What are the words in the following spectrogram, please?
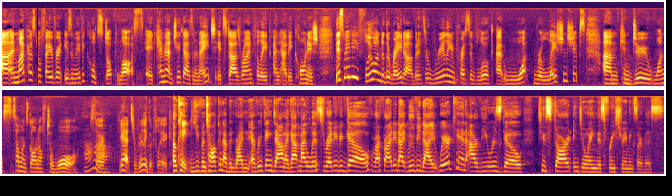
Uh, and my personal favorite is a movie called Stop Loss. It came out in 2008. It stars Ryan Phillippe and Abbie Cornish. This movie flew under the radar, but it's a really impressive look at what relationships um, can do once someone's gone off to war. Ah. So yeah, it's a really good flick. Okay, you've been talking. I've been writing everything down. I got my list ready to go for my Friday night movie night. Where can our viewers go to start enjoying this free streaming service?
